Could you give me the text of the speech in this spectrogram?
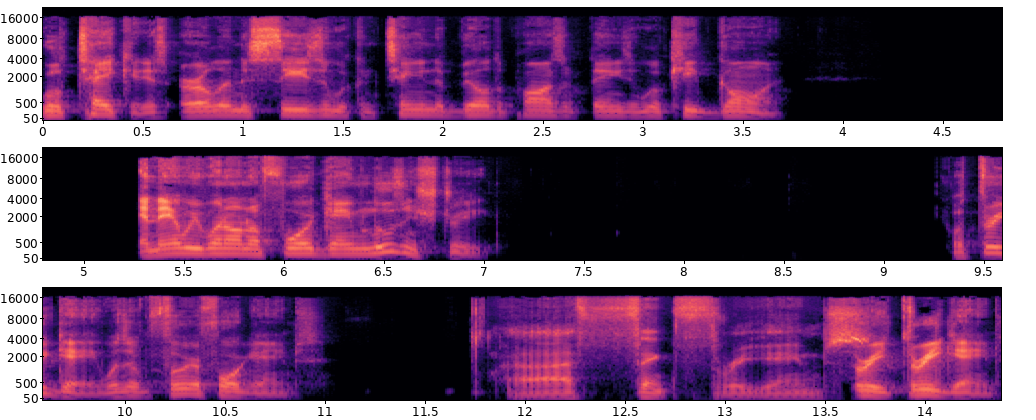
We'll take it. It's early in the season. We'll continue to build upon some things and we'll keep going. And then we went on a four game losing streak. Or three game. Was it three or four games? Uh, I think three games. Three, three games.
